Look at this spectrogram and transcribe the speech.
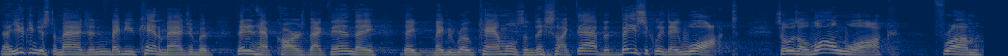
Now, you can just imagine, maybe you can't imagine, but they didn't have cars back then. They, they maybe rode camels and things like that, but basically they walked. So it was a long walk from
